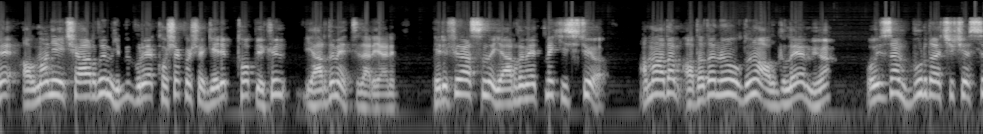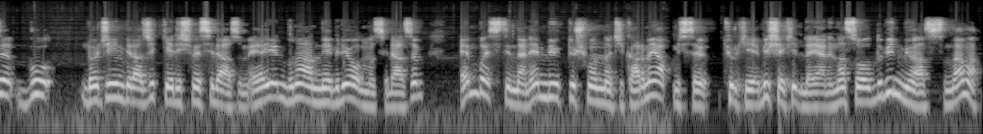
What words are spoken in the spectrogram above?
ve Almanya'yı çağırdığım gibi buraya koşa koşa gelip topyekün yardım ettiler yani. Herifin aslında yardım etmek istiyor ama adam adada ne olduğunu algılayamıyor. O yüzden burada açıkçası bu lojiğin birazcık gelişmesi lazım. AI'ın bunu anlayabiliyor olması lazım. En basitinden en büyük düşmanına çıkarma yapmışsa Türkiye bir şekilde yani nasıl oldu bilmiyor aslında ama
